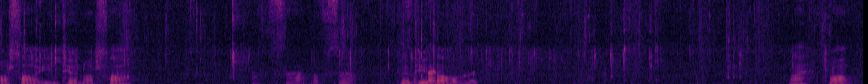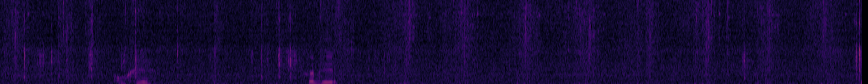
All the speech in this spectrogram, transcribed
นอตฟาวอินเทลนอตฟาวรับทราบรับทราบเรื่องที่ต่อแต่ผมเลยไปพร้อมโอเคเคลื่อนที่โอเค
